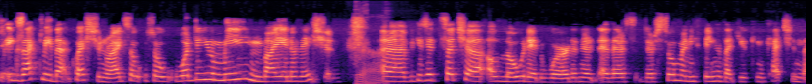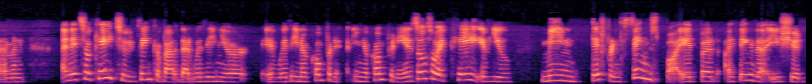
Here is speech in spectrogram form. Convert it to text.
exactly that question, right? So, so what do you mean by innovation? Yeah. Uh, because it's such a, a loaded word, and there, there's there's so many things that you can catch in them, and and it's okay to think about that within your within your company in your company. It's also okay if you mean different things by it, but I think that you should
